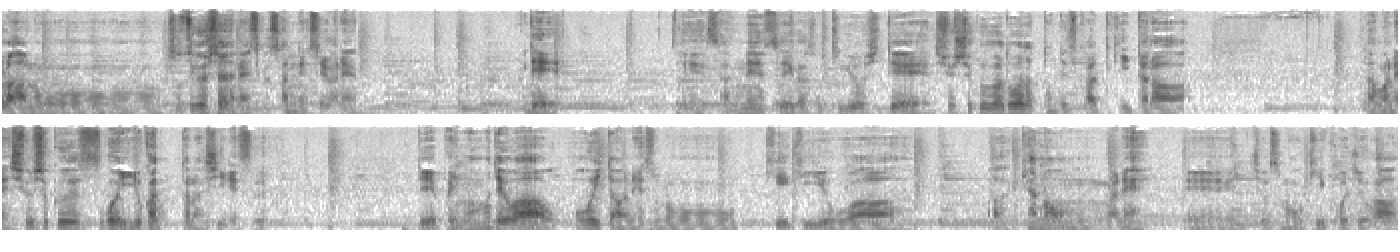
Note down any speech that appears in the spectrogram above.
ほらあのー、卒業したじゃないですか3年生がね。で、えー、3年生が卒業して就職がどうだったんですかって聞いたらなんかね就職すごい良かったらしいです。でやっぱ今までは大分はねその大きい企業はあキャノンがねえー、一応その大きい工場が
